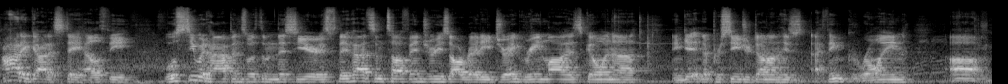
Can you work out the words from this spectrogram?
gotta, gotta stay healthy. We'll see what happens with them this year. They've had some tough injuries already. Dre Greenlaw is going uh, and getting a procedure done on his, I think, groin. Um,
